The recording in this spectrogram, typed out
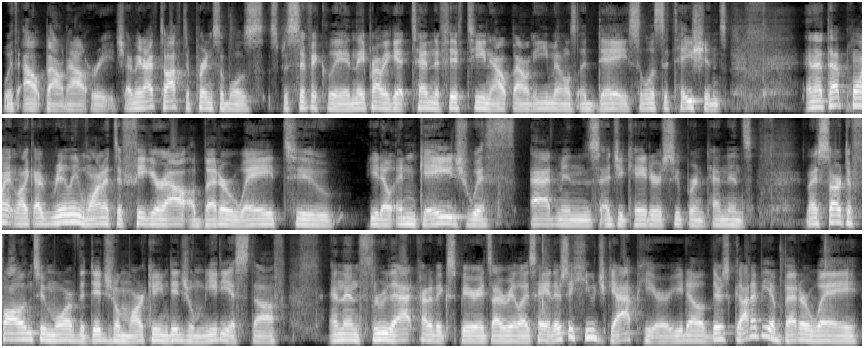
with outbound outreach. I mean, I've talked to principals specifically and they probably get 10 to 15 outbound emails a day, solicitations. And at that point, like I really wanted to figure out a better way to, you know, engage with admins, educators, superintendents. And I started to fall into more of the digital marketing, digital media stuff. And then through that kind of experience, I realized, hey, there's a huge gap here. You know, there's got to be a better way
